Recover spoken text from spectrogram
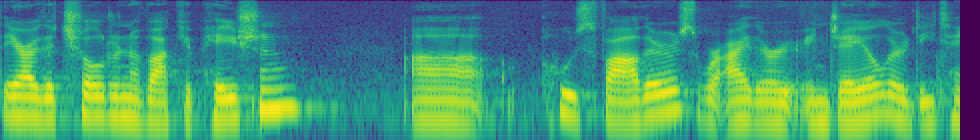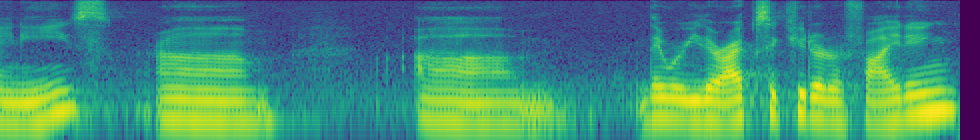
They are the children of occupation, uh, whose fathers were either in jail or detainees. Um, um, they were either executed or fighting.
